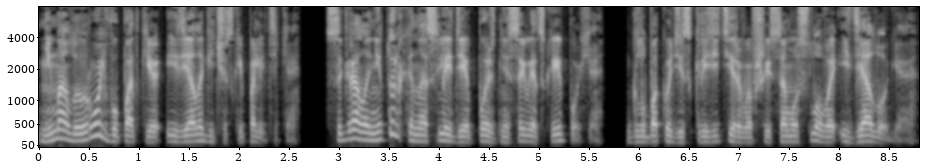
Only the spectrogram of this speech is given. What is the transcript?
Немалую роль в упадке идеологической политики сыграло не только наследие поздней советской эпохи, глубоко дискредитировавшей само слово «идеология»,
